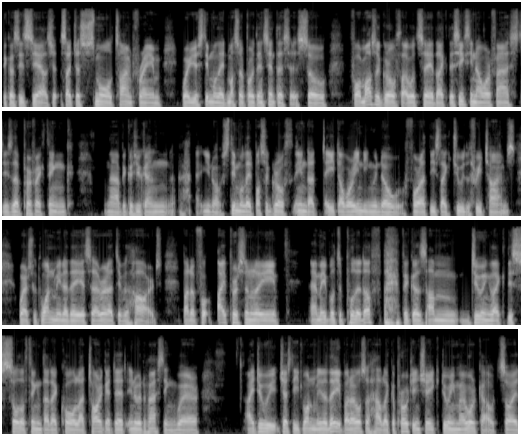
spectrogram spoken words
because it's yeah such a small time frame where you stimulate muscle protein synthesis. So for muscle growth i would say like the 16 hour fast is the perfect thing uh, because you can you know stimulate muscle growth in that eight hour eating window for at least like two to three times whereas with one meal a day it's uh, relatively hard. But uh, for, i personally am able to pull it off because I'm doing like this sort of thing that I call a targeted intermittent fasting where I do just eat one meal a day, but I also have like a protein shake during my workout, so I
